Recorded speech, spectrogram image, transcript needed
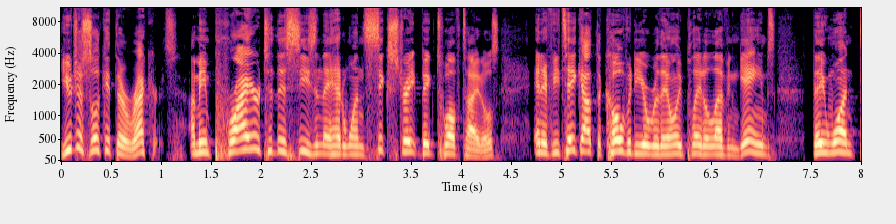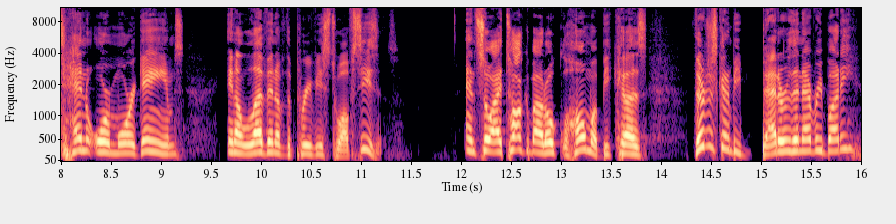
you just look at their records. I mean, prior to this season, they had won six straight Big 12 titles. And if you take out the COVID year where they only played 11 games, they won 10 or more games in 11 of the previous 12 seasons. And so I talk about Oklahoma because they're just going to be better than everybody.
